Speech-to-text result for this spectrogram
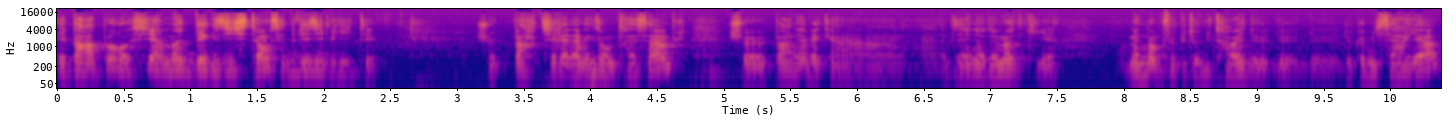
et par rapport aussi à un mode d'existence et de visibilité. Je partirai d'un exemple très simple. Je parlais avec un, designer de mode qui maintenant fait plutôt du travail de, commissariat,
